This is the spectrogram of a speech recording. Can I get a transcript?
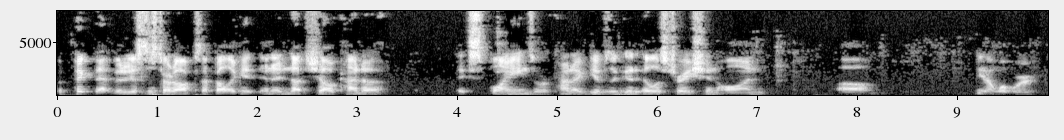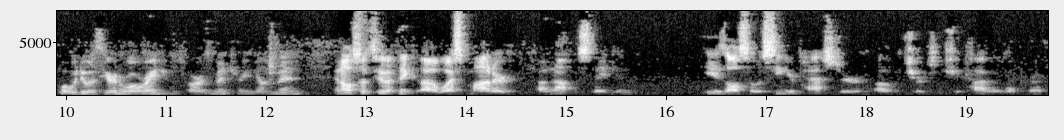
I picked that video just to start off because I felt like it, in a nutshell, kind of explains or kind of gives a good illustration on, um, you know, what we're what we do with here in Royal Rangers as far as mentoring young men, and also too, I think uh, Wes Modder, if I'm not mistaken, he is also a senior pastor of a church in Chicago. Is that correct?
